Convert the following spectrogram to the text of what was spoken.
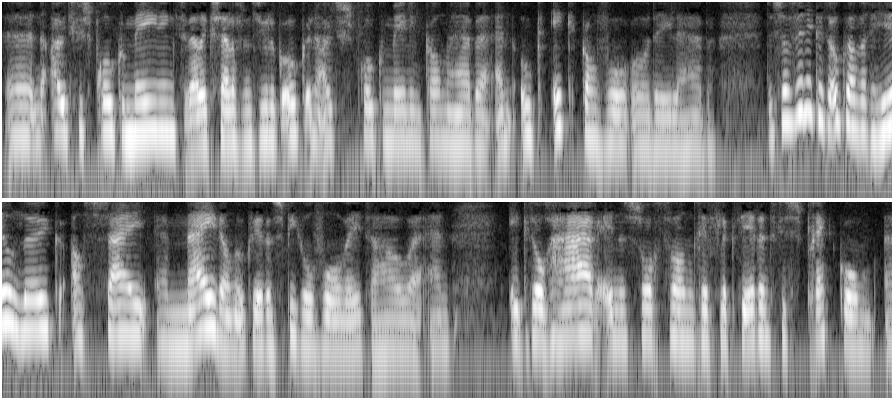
een uitgesproken mening. Terwijl ik zelf natuurlijk ook een uitgesproken mening kan hebben. En ook ik kan vooroordelen hebben. Dus dan vind ik het ook wel weer heel leuk als zij en mij dan ook weer een spiegel voor weet te houden. En ik door haar in een soort van reflecterend gesprek kom. Uh,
